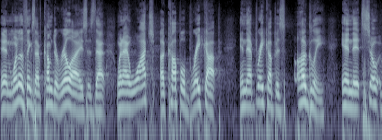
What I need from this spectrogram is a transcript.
And one of the things I've come to realize is that when I watch a couple break up, and that breakup is ugly, and it's so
